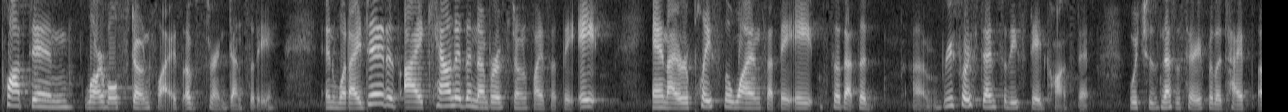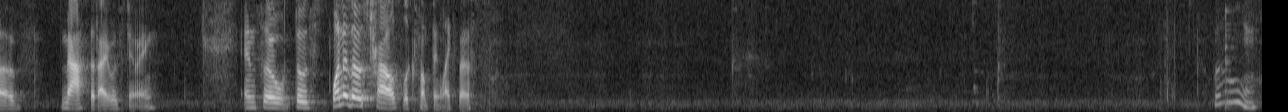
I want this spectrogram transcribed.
plopped in larval stoneflies of certain density. And what I did is I counted the number of stoneflies that they ate, and I replaced the ones that they ate so that the um, resource density stayed constant, which is necessary for the type of math that I was doing. And so those, one of those trials looks something like this. Boom.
